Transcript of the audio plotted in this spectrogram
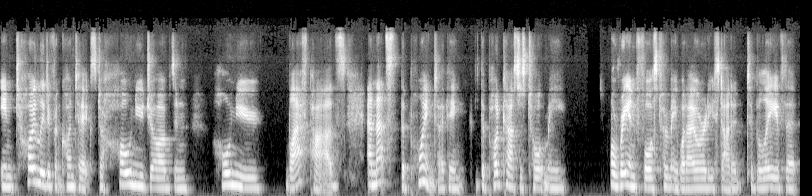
in totally different contexts to whole new jobs and whole new life paths. And that's the point. I think the podcast has taught me or reinforced for me what I already started to believe that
